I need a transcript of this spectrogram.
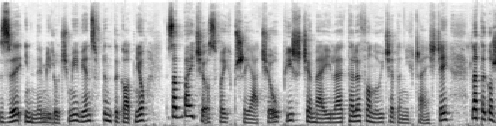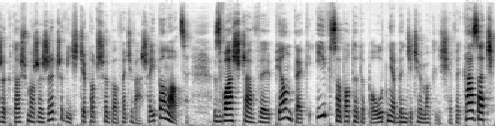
z innymi ludźmi, więc w tym tygodniu zadbajcie o swoich przyjaciół, piszcie maile, telefonujcie do nich częściej, dlatego że ktoś może rzeczywiście potrzebować waszej pomocy. Zwłaszcza w piątek i w sobotę do południa będziecie mogli się wykazać,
